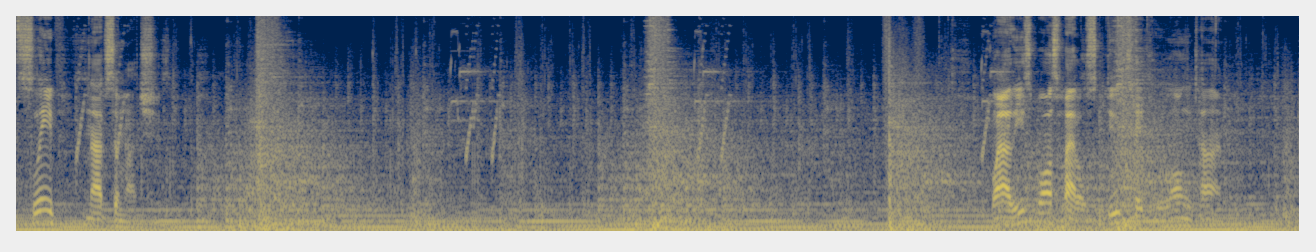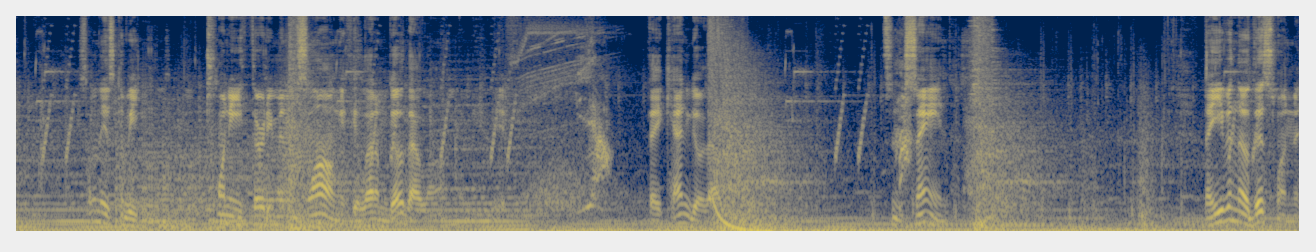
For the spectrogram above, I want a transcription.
Sleep, not so much. Wow, these boss battles do take a long time. Some of these can be 20, 30 minutes long if you let them go that long. I mean, they can go that long. It's insane. Now, even though this one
